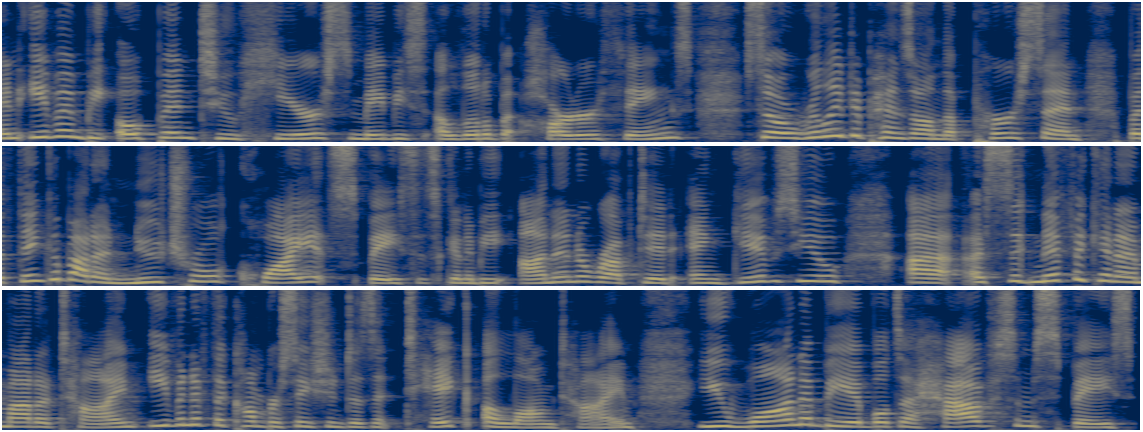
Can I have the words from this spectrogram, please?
and even be open to hear maybe a little bit harder things. So it really depends on the person. But think about a neutral, quiet space that's going to be uninterrupted and gives you uh, a significant amount of time, even if the conversation doesn't take a long time. You want to be able to have some space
